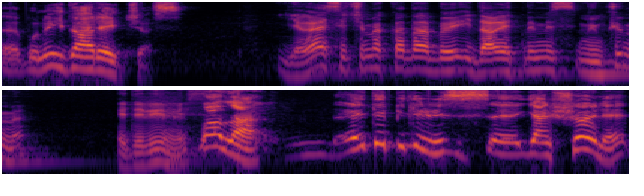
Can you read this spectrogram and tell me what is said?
e, bunu idare edeceğiz. Yerel seçime kadar böyle idare etmemiz mümkün mü? Edebilir miyiz? Valla edebiliriz. Ee, yani şöyle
